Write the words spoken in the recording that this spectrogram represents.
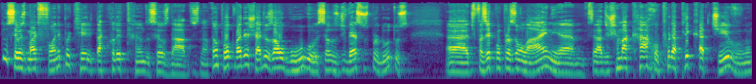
do seu smartphone porque ele está coletando seus dados. Não. Tampouco vai deixar de usar o Google e seus diversos produtos, uh, de fazer compras online, uh, lá, de chamar carro por aplicativo. Não.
